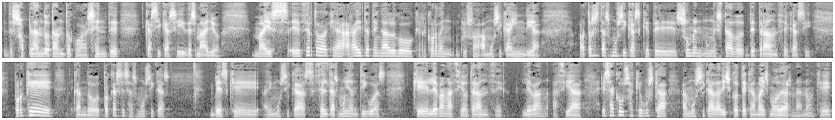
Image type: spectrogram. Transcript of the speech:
de soplando tanto coa xente, casi casi desmayo. Mas é certo que a gaita ten algo que recorda incluso a música india, a todas estas músicas que te sumen nun estado de trance casi. Porque cando tocas esas músicas ves que hai músicas celtas moi antiguas que levan hacia o trance, levan hacia esa cousa que busca a música da discoteca máis moderna, non? que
